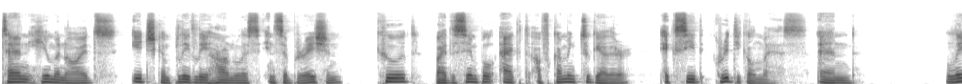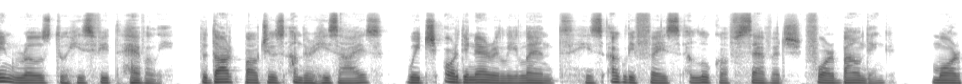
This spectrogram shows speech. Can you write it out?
Ten humanoids, each completely harmless in separation, could, by the simple act of coming together, exceed critical mass, and. Lynn rose to his feet heavily, the dark pouches under his eyes, which ordinarily lent his ugly face a look of savage forebounding, more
